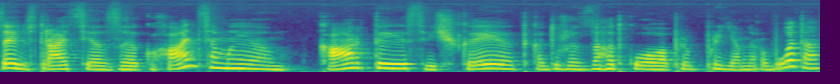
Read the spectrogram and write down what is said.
Це ілюстрація з коханцями карти, свічки, така дуже загадкова, приємна робота.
